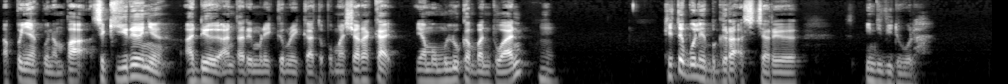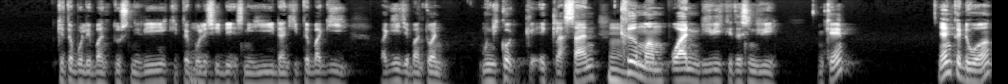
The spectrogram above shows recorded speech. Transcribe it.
apa yang aku nampak sekiranya ada antara mereka-mereka ataupun masyarakat yang memerlukan bantuan, Hmm. kita boleh bergerak secara individu lah. Kita boleh bantu sendiri, kita Hmm. boleh sidik sendiri dan kita bagi bagi je bantuan mengikut keikhlasan, Hmm. kemampuan diri kita sendiri. Okay? Yang kedua,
